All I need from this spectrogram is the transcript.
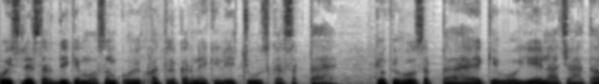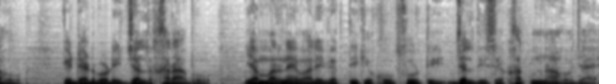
वो इसलिए सर्दी के मौसम को ही कत्ल करने के लिए चूज़ कर सकता है, क्योंकि हो सकता है कि वो ये ना चाहता हो कि डेड बॉडी जल्द खराब हो, या मरने वाले व्यक्ति की खूबसूरती जल्दी से खत्म ना हो जाए।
